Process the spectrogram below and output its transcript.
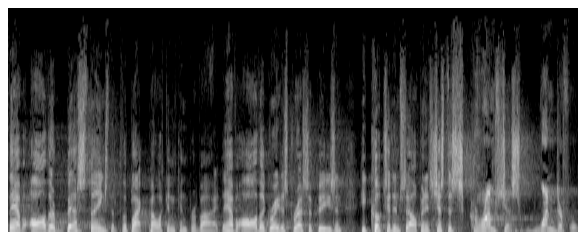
they have all the best things that the Black Pelican can provide. They have all the greatest recipes, and he cooks it himself, and it's just a scrumptious, wonderful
